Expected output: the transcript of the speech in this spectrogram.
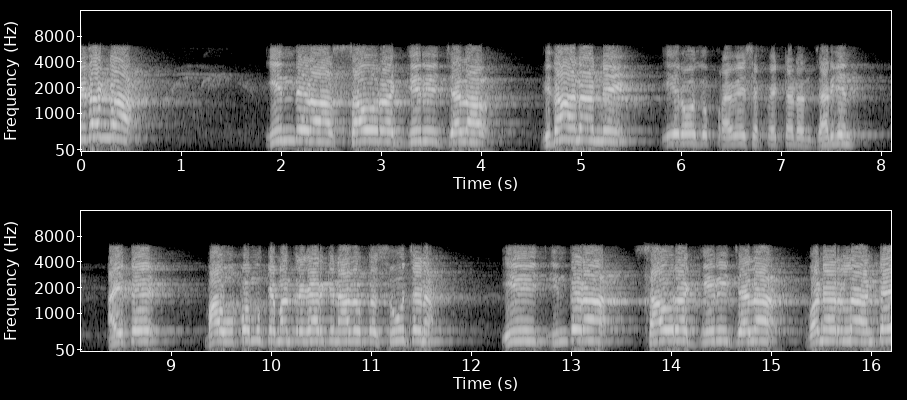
విధంగా ఇందిరా సౌర గిరి జల విధానాన్ని ఈరోజు ప్రవేశపెట్టడం జరిగింది. అయితే మా ఉప ముఖ్యమంత్రి గారికి నాదొక సూచన. ఈ ఇందిరా సౌర గిరి జల వనరుల అంటే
